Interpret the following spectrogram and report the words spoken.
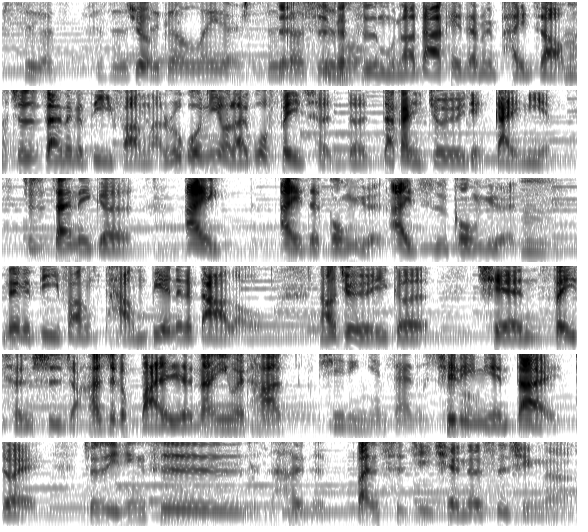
四个。就是四个 letters，四个四个字母，然后大家可以在那边拍照嘛，嗯、就是在那个地方啊。如果你有来过费城的，大概你就有一点概念，就是在那个爱爱的公园、爱之公园，嗯，那个地方旁边那个大楼，然后就有一个前费城市长，他是个白人，那因为他七零年代的七零年代，对，就是已经是很半世纪前的事情了，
